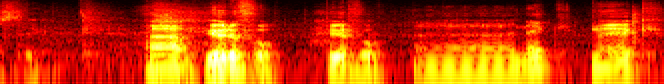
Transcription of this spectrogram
Stick. Uh, beautiful, beautiful. Uh, neck. Neck.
